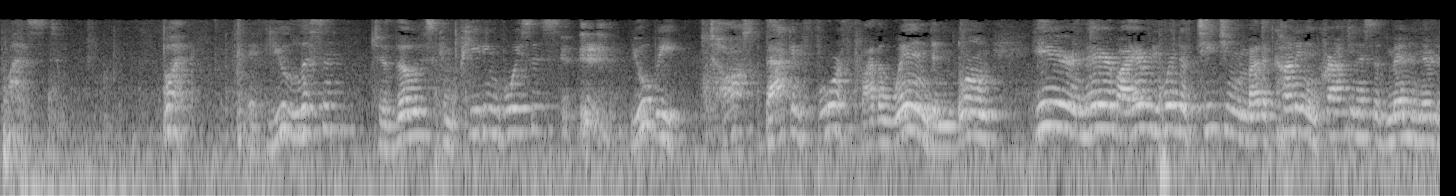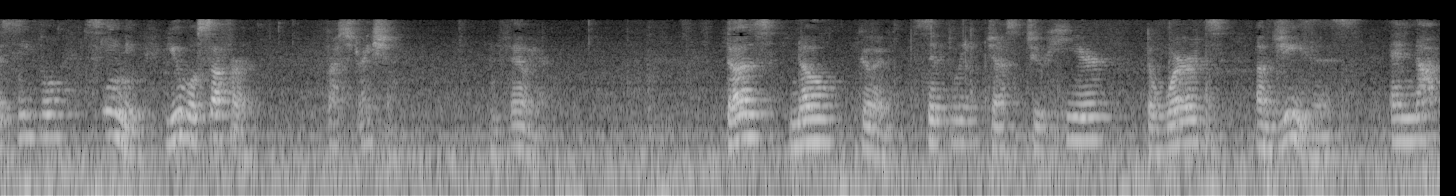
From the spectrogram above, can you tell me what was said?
blessed. But if you listen to those competing voices, you'll be tossed back and forth by the wind and blown here and there by every wind of teaching and by the cunning and craftiness of men and their deceitful scheming. You will suffer frustration and failure. Does no good simply just to hear the words of Jesus and not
